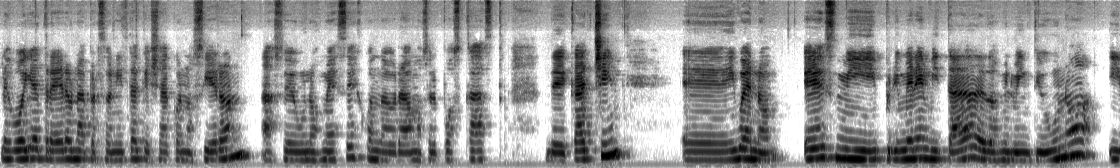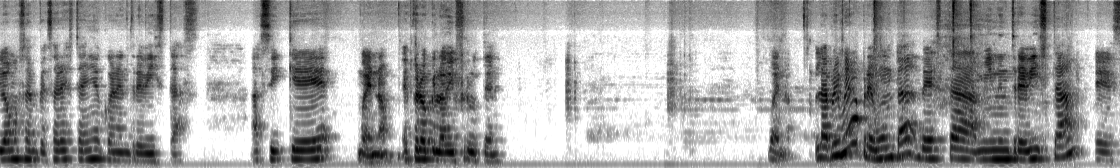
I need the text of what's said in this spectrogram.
les voy a traer a una personita que ya conocieron hace unos meses cuando grabamos el podcast de Cachi. Eh, y bueno, es mi primera invitada de 2021 y vamos a empezar este año con entrevistas. Así que, bueno, espero que lo disfruten. Bueno, la primera pregunta de esta mini entrevista es,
